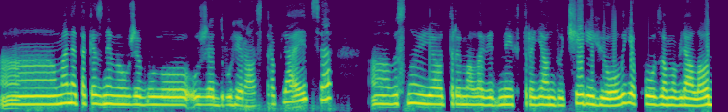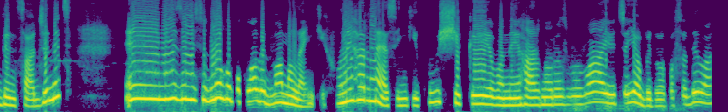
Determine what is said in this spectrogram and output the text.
У мене таке з ними вже було уже другий раз трапляється. Весною я отримала від них троянду Girl, яку замовляла один саджанець. Е, Мені замість одного поклали два маленьких. Вони гарнесенькі, кущики, вони гарно розвиваються. Я обидва посадила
